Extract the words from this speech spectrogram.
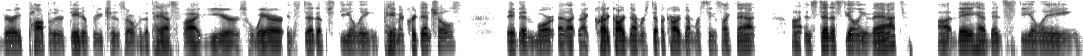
very popular data breaches over the past five years, where instead of stealing payment credentials, they've been more uh, like, like credit card numbers, debit card numbers, things like that. Uh, instead of stealing that, uh, they have been stealing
